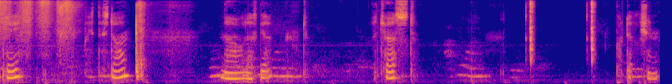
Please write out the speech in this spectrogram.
Okay. Place this down. Now let's get a chest. Protection.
